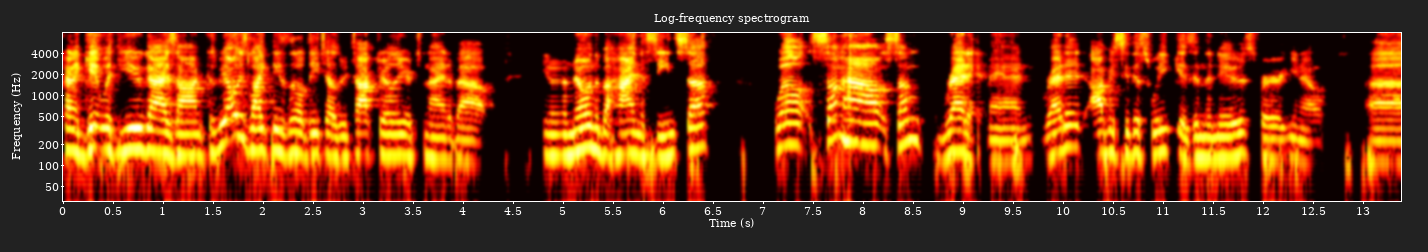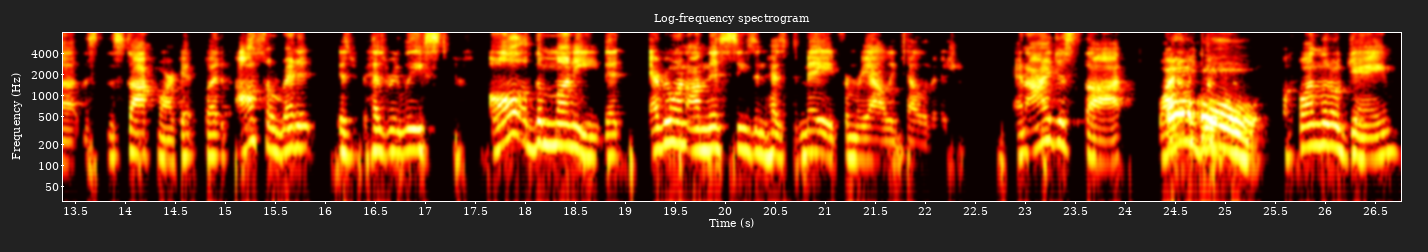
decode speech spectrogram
kind of get with you guys on because we always like these little details. We talked earlier tonight about, you know, knowing the behind the scenes stuff. Well, somehow, some Reddit man, Reddit obviously this week is in the news for you know uh, the, the stock market, but also Reddit is has released all of the money that everyone on this season has made from reality television, and I just thought, why don't we do Oh, a fun little game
